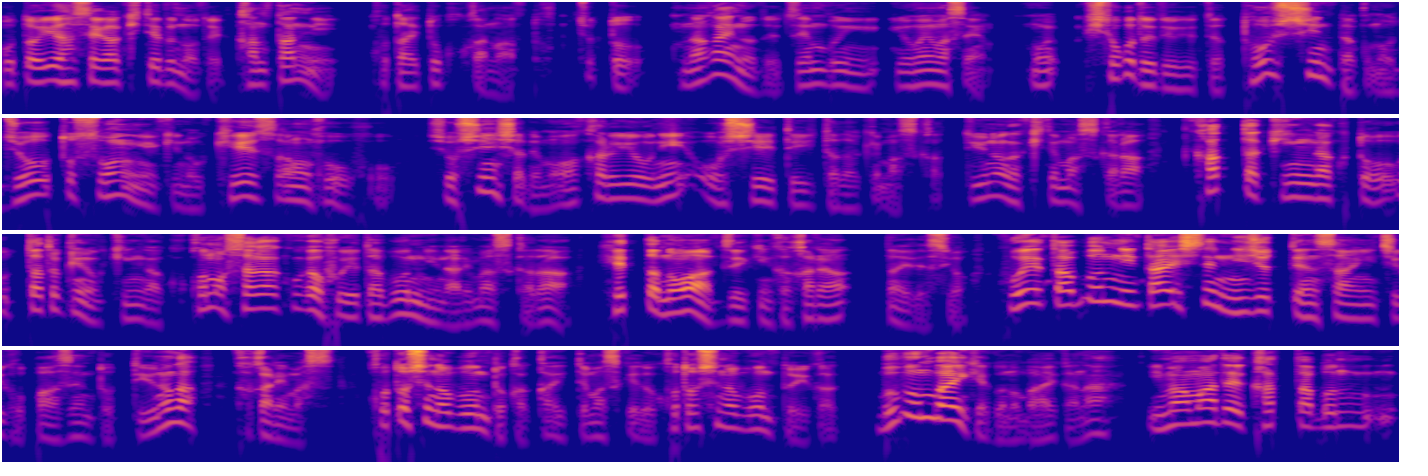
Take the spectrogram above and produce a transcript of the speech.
お問い合わせが来てるので簡単に答えとこうかなと。ちょっと長いので全部読めません。もう一言で言うと、投資信託の譲渡損益の計算方法、初心者でもわかるように教えていただけますか？っていうのが来てますから、買った金額と売った時の金額、この差額が増えた分になりますから、減ったのは税金かからないですよ。増えた分に対して20.315%っていうのがかかります。今年の分とか書いてますけど、今年の分というか、部分売却の場合かな。今まで買った分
